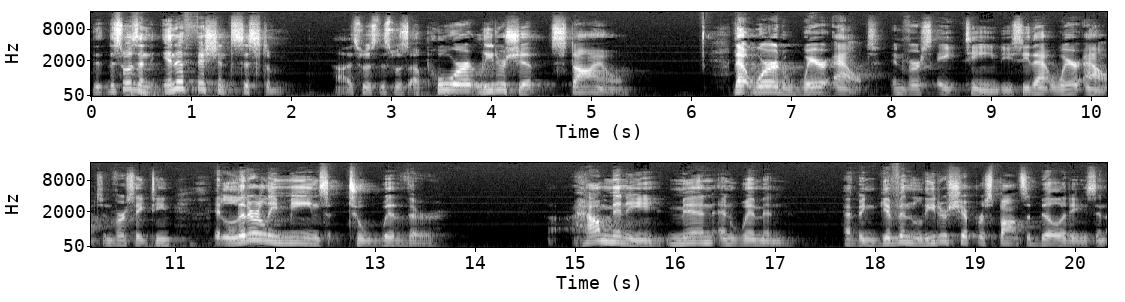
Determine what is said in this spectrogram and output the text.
This was an inefficient system. Uh, this, was, this was a poor leadership style. That word wear out in verse 18. Do you see that? Wear out in verse 18. It literally means to wither. Uh, how many men and women have been given leadership responsibilities in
